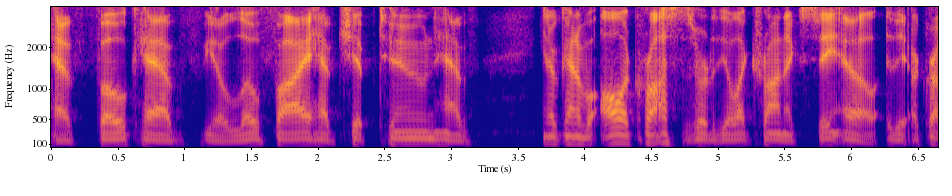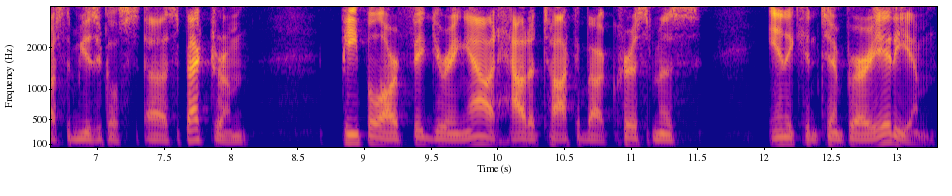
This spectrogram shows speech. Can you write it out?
have folk, have you know lo-fi, have chip tune, have you know kind of all across the sort of the electronic uh, across the musical uh, spectrum. People are figuring out how to talk about Christmas in a contemporary idiom,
